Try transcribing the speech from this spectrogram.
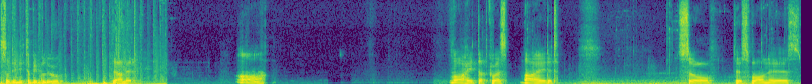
So they need to be blue? Damn it. Oh. oh. I hate that quest. I hate it. So, this one is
